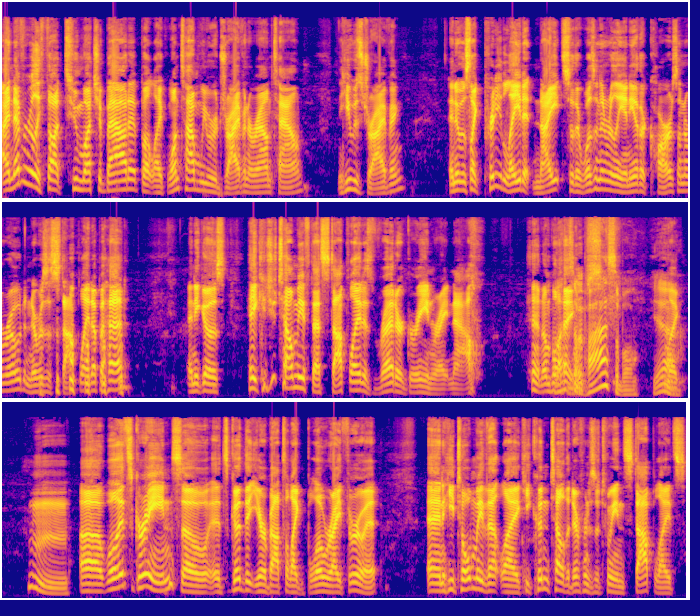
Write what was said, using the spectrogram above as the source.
I never really thought too much about it but like one time we were driving around town and he was driving and it was like pretty late at night so there wasn't really any other cars on the road and there was a stoplight up ahead. And he goes hey could you tell me if that stoplight is red or green right now? And i'm that's like impossible. Yeah, like hmm uh well it's green so it's good that you're about to like blow right through it and he told me that like he couldn't tell the difference between stoplights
